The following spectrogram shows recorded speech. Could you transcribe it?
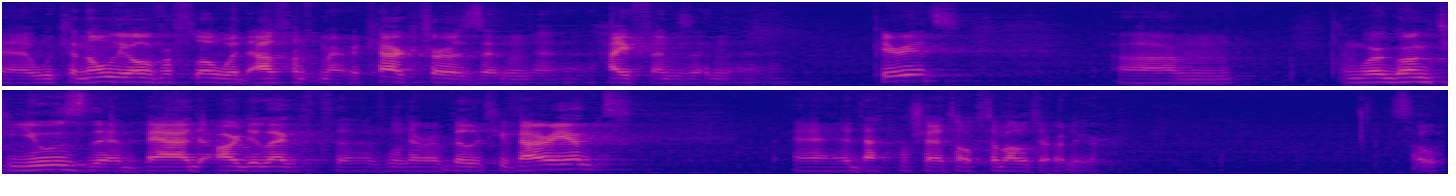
uh, we can only overflow with alphanumeric characters and uh, hyphens and uh, periods. Um, and we're going to use the bad RD length uh, vulnerability variant uh, that Moshe talked about earlier. So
